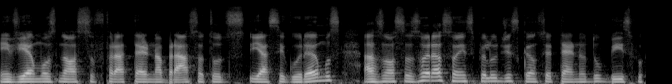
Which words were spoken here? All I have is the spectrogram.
Enviamos nosso fraterno abraço a todos e asseguramos as nossas orações pelo descanso eterno do bispo,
